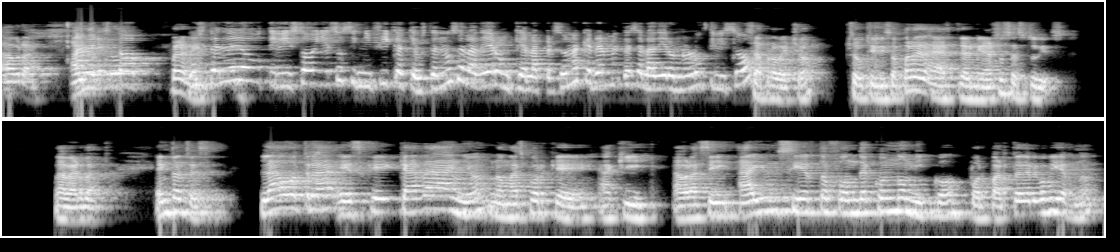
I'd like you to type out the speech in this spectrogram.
ahora. A ver, stop. Usted lo utilizó y eso significa que usted no se la dieron, que a la persona que realmente se la dieron no lo utilizó. Se aprovechó, se utilizó para eh, terminar sus estudios. La verdad. Entonces, la otra es que cada año, nomás porque aquí, ahora sí, hay un cierto fondo económico por parte del gobierno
